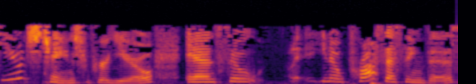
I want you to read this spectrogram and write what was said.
Huge change for you. And so, you know, processing this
